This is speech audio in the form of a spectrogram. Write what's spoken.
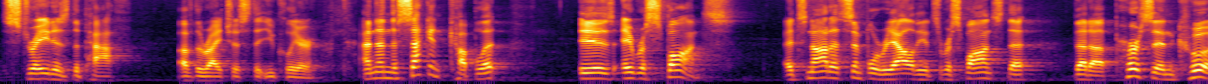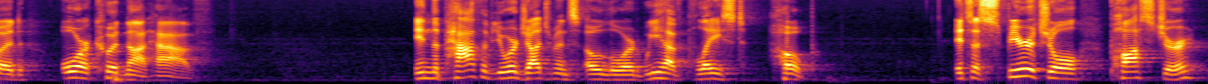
straight is the path of the righteous that you clear. And then the second couplet is a response. It's not a simple reality, it's a response that, that a person could or could not have. In the path of your judgments, O Lord, we have placed hope. It's a spiritual posture.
